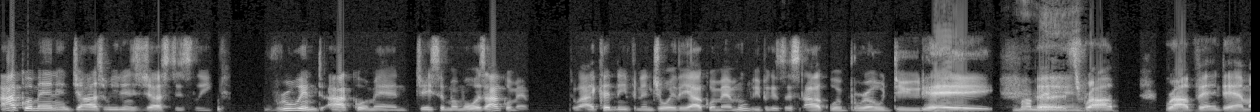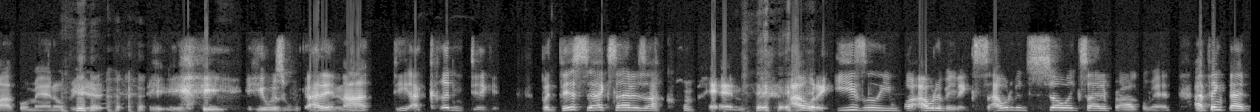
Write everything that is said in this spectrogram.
uh, Aquaman and Joss Whedon's Justice League ruined Aquaman, Jason Momoa's Aquaman. So I couldn't even enjoy the Aquaman movie because this Aqua Bro dude, hey, My uh, man. it's Rob Rob Van Dam Aquaman over here. he, he he was I did not I couldn't dig it. But this Zack Snyder's Aquaman, I would have easily I would have been ex- I would have been so excited for Aquaman. I think that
